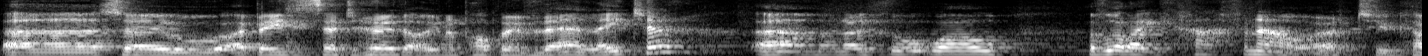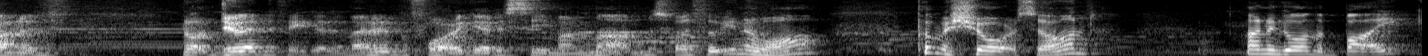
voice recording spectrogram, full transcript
Uh, so I basically said to her that I'm going to pop over there later. Um, and I thought, well, I've got like half an hour to kind of not do anything at the moment before I go to see my mum. So I thought, you know what? Put my shorts on. I'm to go on the bike.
